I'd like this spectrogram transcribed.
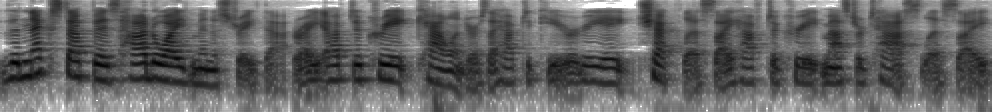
the next step is how do I administrate that, right? I have to create calendars. I have to create checklists. I have to create master task lists. I,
